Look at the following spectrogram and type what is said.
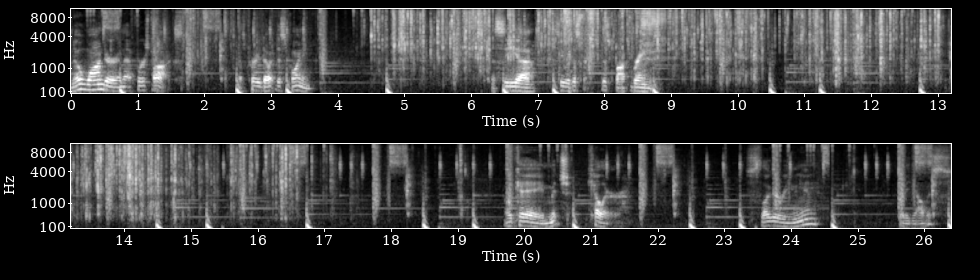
No Wander in that first box. That's pretty disappointing. Let's see. Uh, see what this this box brings. Okay, Mitch Keller. Slugger Reunion. Freddie Galvis.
